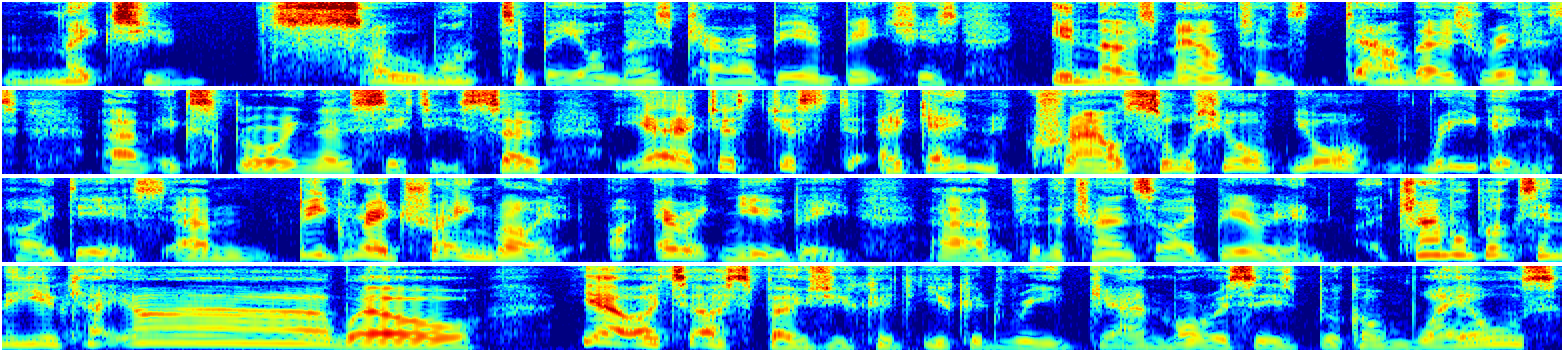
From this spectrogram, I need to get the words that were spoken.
makes you so want to be on those Caribbean beaches, in those mountains, down those rivers, um, exploring those cities. So yeah, just just again, crowdsource your your reading ideas. Um, Big Red Train Ride, uh, Eric Newby um, for the Trans Siberian. Travel books in the UK. Ah, well, yeah, I, I, suppose you could you could read Jan Morris's book on Wales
